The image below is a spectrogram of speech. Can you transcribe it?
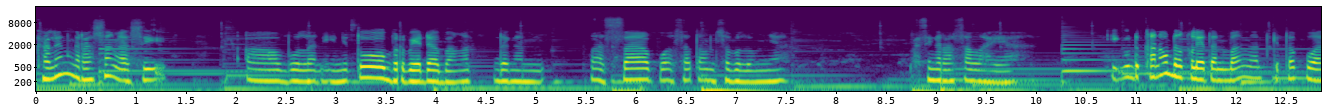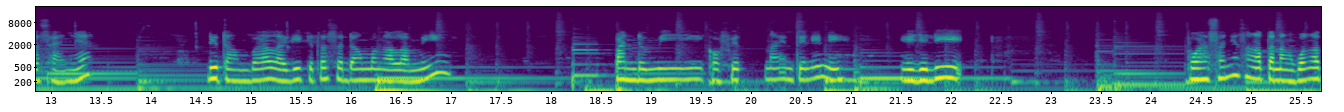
kalian ngerasa nggak sih uh, bulan ini tuh berbeda banget dengan puasa puasa tahun sebelumnya? Pasti ngerasa lah ya. Udah karena udah kelihatan banget kita puasanya ditambah lagi kita sedang mengalami pandemi COVID-19 ini ya jadi puasanya sangat tenang banget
